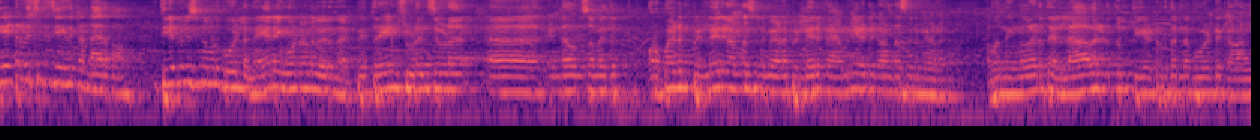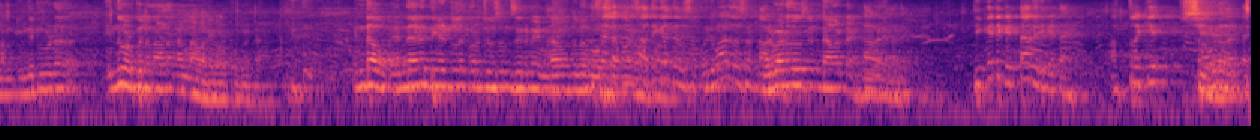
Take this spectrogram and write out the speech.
തിയേറ്റർ വിസിറ്റ് ചെയ്തിട്ടുണ്ടായിരുന്നോ? തിയേറ്റർ വിസിറ്റ് നമ്മൾ പോയില്ല നേരെ ഇങ്ങോട്ടാണ് വരുന്നത്. ഇപ്പൊ ഇത്രയും സ്റ്റുഡൻസ് ഇവിടെ ഉണ്ടാവുന്ന സമയത്ത് ഉറപ്പായിട്ടും പിള്ളേര് കണ്ട സിനിമയാണ്. പിള്ളേര് ഫാമിലി ആയിട്ട് കണ്ട സിനിമയാണ്. അപ്പൊ നിങ്ങളുടെ അടുത്ത് എല്ലാവരുടെ അടുത്തും തിയേറ്ററിൽ തന്നെ പോയിട്ട് കാണണം. ഇന്നിപ്പോ ഇവിടെ ഇന്ന് കുഴപ്പമില്ല. നാളെ കണ്ടാൽ മതി കുഴപ്പമൊന്നുമില്ല. ഉണ്ടാവും. എന്തായാലും തിയേറ്ററിൽ കുറച്ച് ദിവസം സിനിമ ഉണ്ടാവും ഒരുപാട് ദിവസം ഉണ്ടാവട്ടെ. ടിക്കറ്റ് കിട്ടാതിരിക്കട്ടെ. അത്രയ്ക്ക് ശരി വരട്ടെ.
